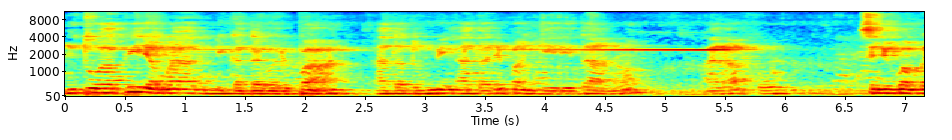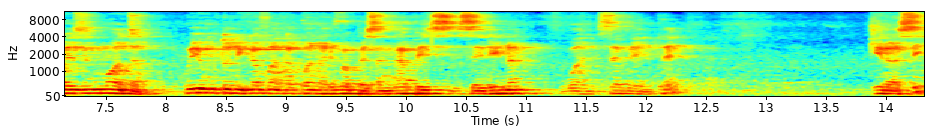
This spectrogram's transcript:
Mtu wa pili ambaye ni category pa atatumia atalipa ngiri tano, alafu si ni kwa mwezi mmoja. Huyu mtu ni kama atakuwa analipa pesa ngapi Selina? 170 kila si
